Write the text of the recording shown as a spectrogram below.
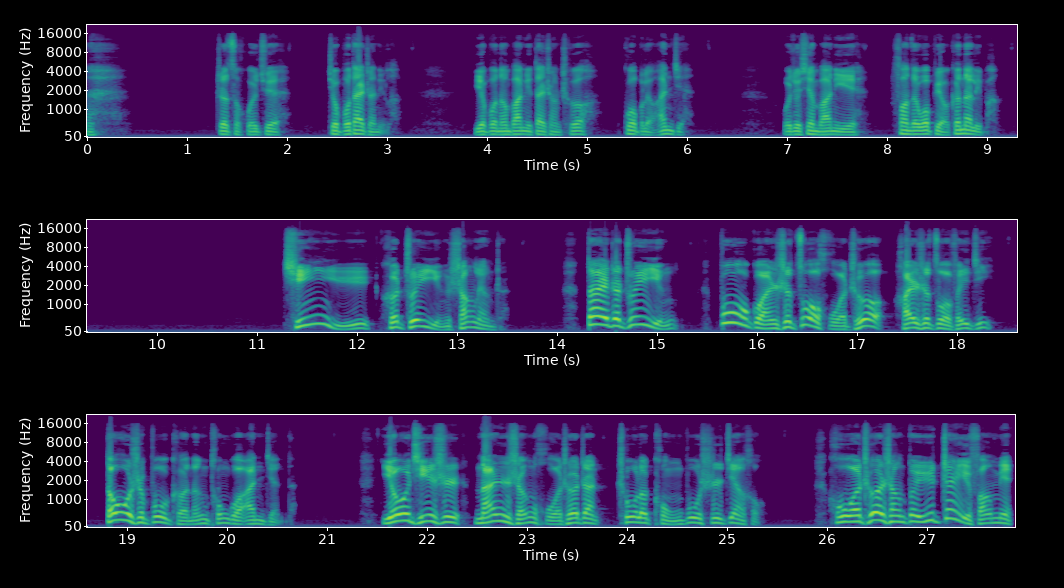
唉，这次回去就不带着你了，也不能把你带上车，过不了安检。我就先把你放在我表哥那里吧。秦宇和追影商量着，带着追影，不管是坐火车还是坐飞机。都是不可能通过安检的，尤其是南省火车站出了恐怖事件后，火车上对于这方面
